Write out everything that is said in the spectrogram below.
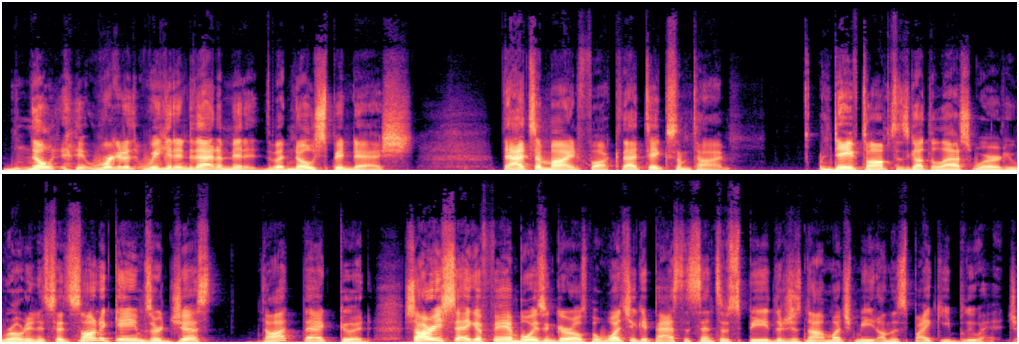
No, we're gonna we get into that in a minute, but no spin dash. That's a mind fuck. That takes some time. Dave Thompson's got the last word, who wrote in and said, Sonic games are just not that good. Sorry, Sega fanboys and girls, but once you get past the sense of speed, there's just not much meat on the spiky blue hedge.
